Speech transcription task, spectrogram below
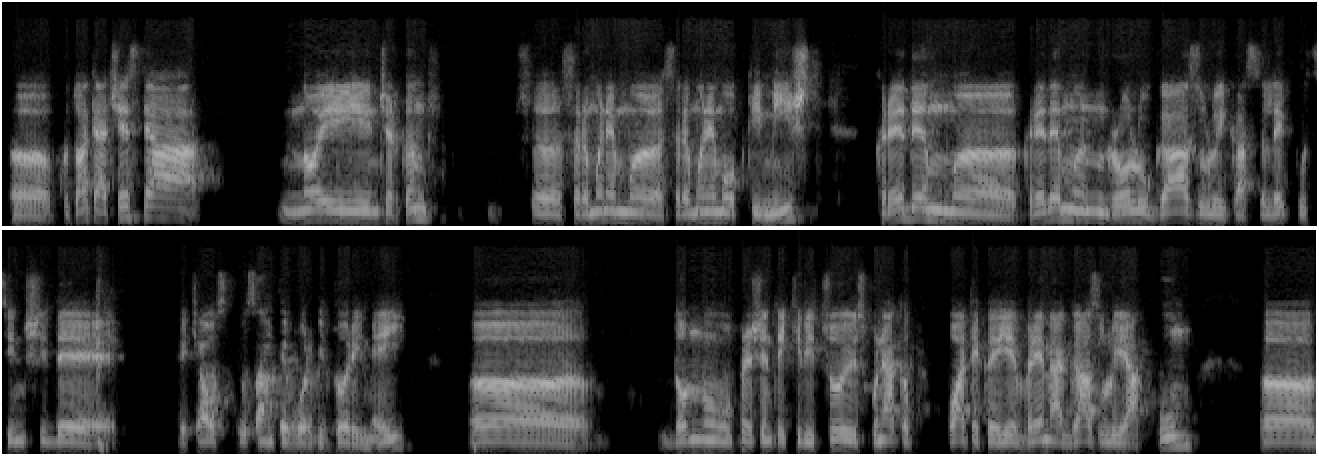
Uh, cu toate acestea, noi încercăm să, să, rămânem, să rămânem optimiști, credem, uh, credem în rolul gazului, ca să leg puțin și de, de ce au spus antevorbitorii mei. Uh, domnul președinte Chirițoiu spunea că poate că e vremea gazului acum. Uh,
